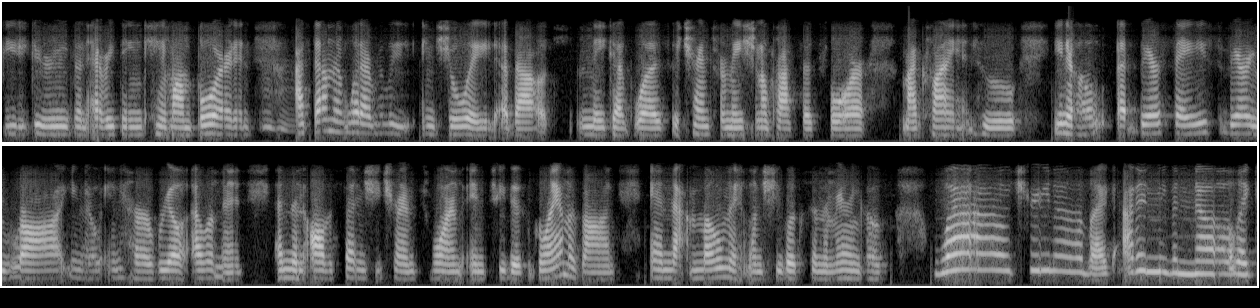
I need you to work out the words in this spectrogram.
beauty gurus and everything came on board. And mm-hmm. I found that what I really enjoyed about makeup was the transformational process for my client who, you know, bare face, very raw, you know, in her real element, and then all of a sudden she transformed into this glamazon. And that moment when she looks in the mirror and goes, wow, Trina, like I didn't even know like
